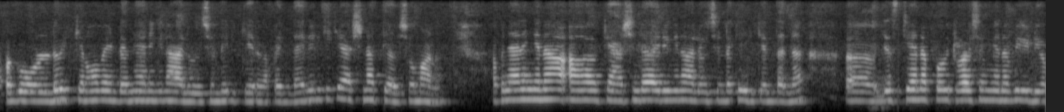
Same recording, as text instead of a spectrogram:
അപ്പോൾ ഗോൾഡ് വെക്കണോ വേണ്ടതെന്ന് ഞാനിങ്ങനെ ആലോചിച്ചുകൊണ്ടിരിക്കുകയായിരുന്നു അപ്പോൾ എന്തായാലും എനിക്ക് ക്യാഷിന് അത്യാവശ്യമാണ്. അപ്പോൾ ഞാനിങ്ങനെ ക്യാഷിന്റെ കാര്യം ഇങ്ങനെ ആലോചിച്ചുകൊണ്ടൊക്കെ ഇരിക്കാൻ തന്നെ ജസ്റ്റ് ഞാനപ്പോൾ ഒരു പ്രാവശ്യം ഇങ്ങനെ വീഡിയോ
